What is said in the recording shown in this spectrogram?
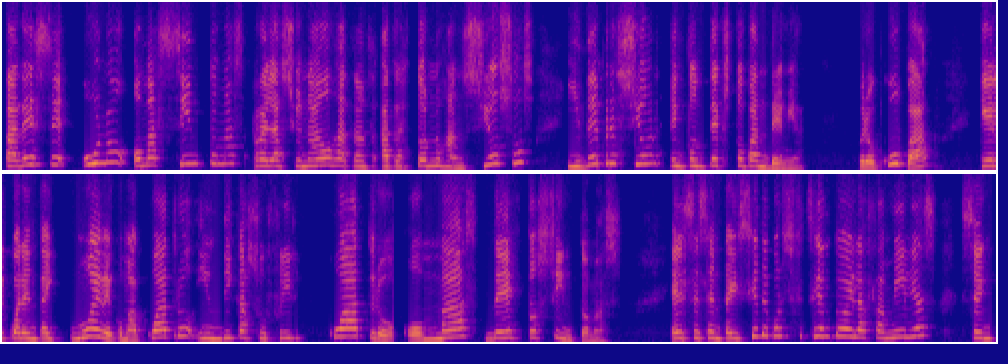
padece uno o más síntomas relacionados a, trastornos ansiosos y depresión en contexto pandemia. Preocupa que el 49,4% indica sufrir cuatro o más de estos síntomas. El 67% de las familias se,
